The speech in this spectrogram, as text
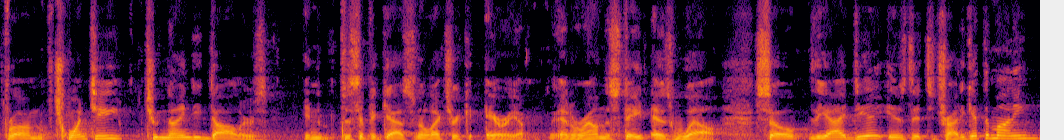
from 20 to $90 in the Pacific Gas and Electric area and around the state as well. So the idea is that to try to get the money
